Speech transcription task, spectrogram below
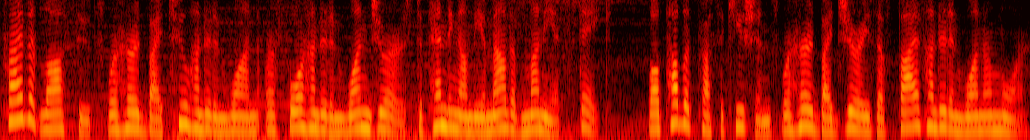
Private lawsuits were heard by 201 or 401 jurors depending on the amount of money at stake while public prosecutions were heard by juries of 501 or more.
